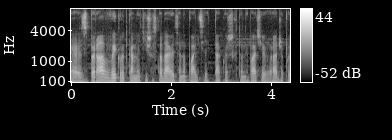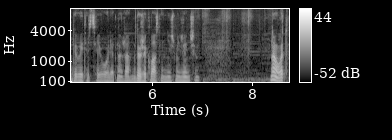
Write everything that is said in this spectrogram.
Е, Збирав викрутками ті, що складаються на пальці. Також, хто не бачив, раджу подивитись цей огляд ножа. Дуже класний, ніж між іншим. Ну от,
